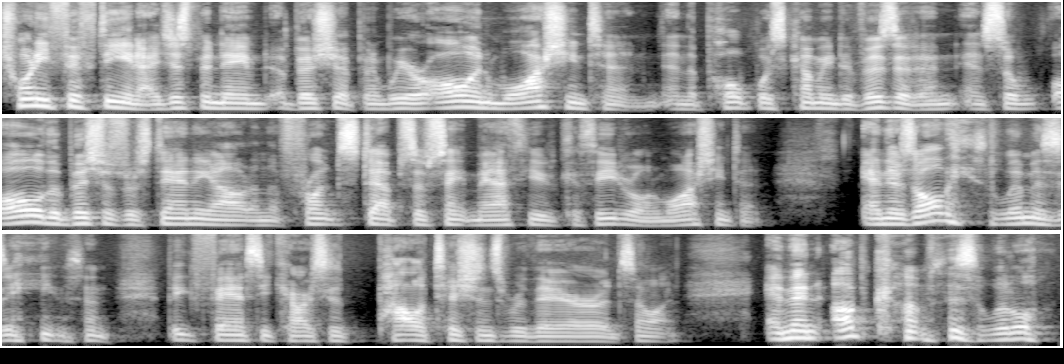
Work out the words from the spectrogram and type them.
2015. I just been named a bishop, and we were all in Washington, and the Pope was coming to visit, and, and so all the bishops were standing out on the front steps of St. Matthew Cathedral in Washington. And there's all these limousines and big fancy cars because politicians were there and so on. And then up comes this little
